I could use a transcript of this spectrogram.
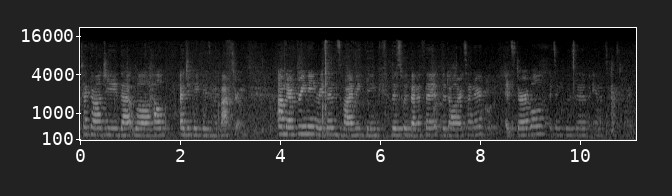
technology that will help educate kids in the classroom. Um, there are three main reasons why we think this would benefit the Dahl Art Center. It's durable, it's inclusive, and it's customized.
